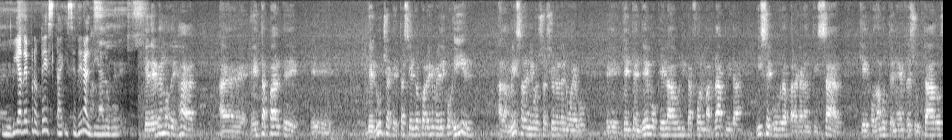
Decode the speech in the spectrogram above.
como vía de protesta y ceder al diálogo. Que debemos dejar esta parte eh, de lucha que está haciendo el Colegio Médico ir a la mesa de negociaciones de nuevo, eh, que entendemos que es la única forma rápida y segura para garantizar que podamos tener resultados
